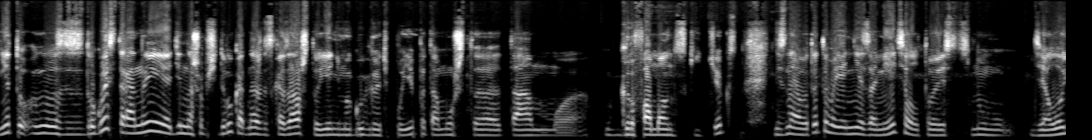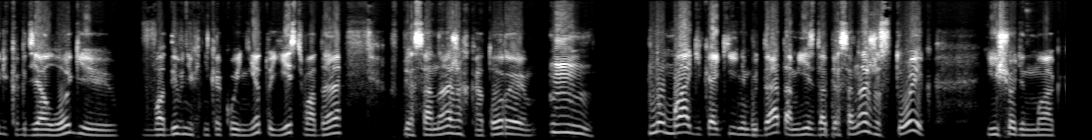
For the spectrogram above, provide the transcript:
нету... Э, с другой стороны, один наш общий друг однажды сказал, что я не могу играть в PoE, потому что там э, графоманский текст. Не знаю, вот этого я не заметил. То есть, ну, диалоги как диалоги, воды в них никакой нету. Есть вода в персонажах, которые... ну, маги какие-нибудь, да, там есть два персонажа, стоик, и еще один маг.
